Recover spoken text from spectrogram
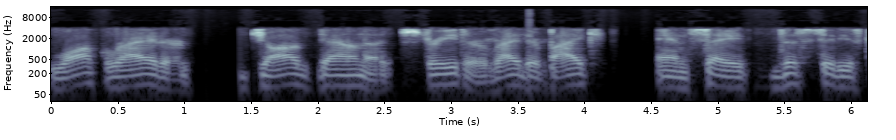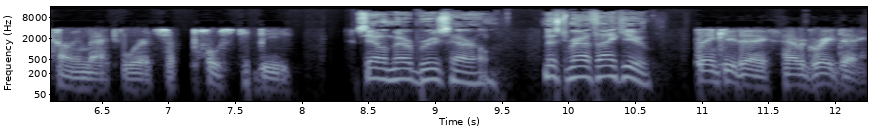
walk, ride, or jog down a street or ride their bike and say this city is coming back to where it's supposed to be. Seattle Mayor Bruce Harrell. Mr. Mayor, thank you. Thank you, Dave. Have a great day.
